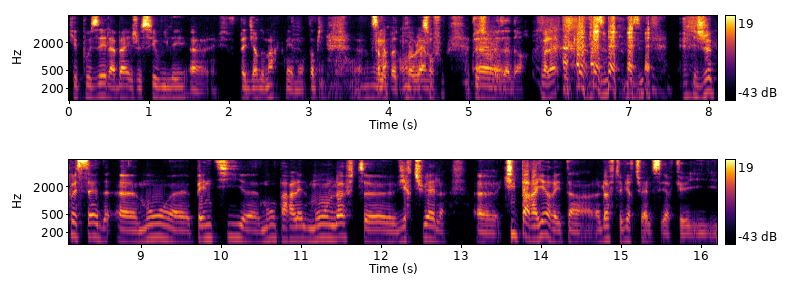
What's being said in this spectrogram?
qui est posé là-bas et je sais où il est, euh, faut pas dire de marque, mais bon, tant pis. Euh, Ça va, pas de on- problème. On s'en fout. En plus, on Euh, les adore. Voilà, donc, bisous, bisous. Je possède euh, mon euh, Penti, euh, mon parallèle, mon loft euh, virtuel, euh, qui par ailleurs est un loft virtuel, c'est-à-dire qu'il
